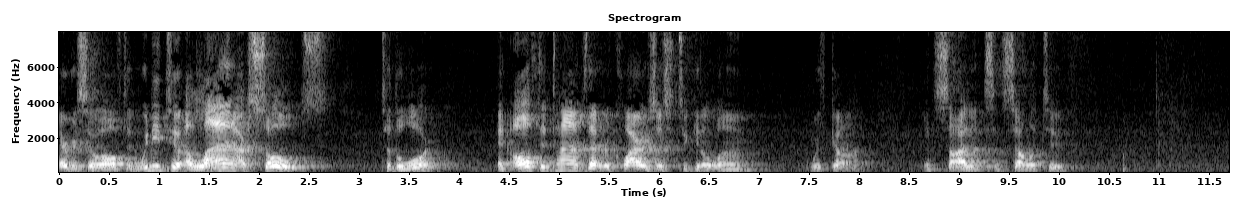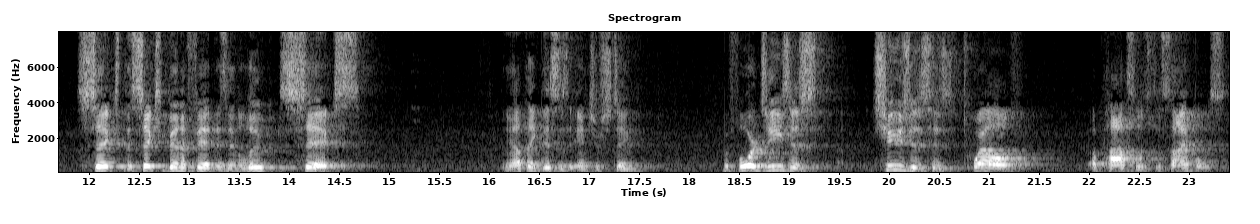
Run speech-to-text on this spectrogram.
every so often. We need to align our souls to the Lord. And oftentimes that requires us to get alone with God in silence and solitude. Six, the sixth benefit is in Luke 6, and I think this is interesting. Before Jesus chooses his 12 apostles, disciples,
